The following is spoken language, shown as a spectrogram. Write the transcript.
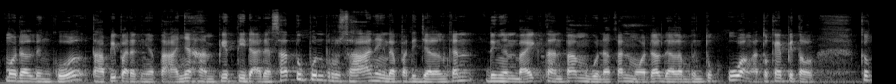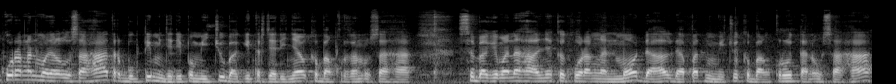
modal dengkul, tapi pada kenyataannya hampir tidak ada satupun perusahaan yang dapat dijalankan dengan baik tanpa menggunakan modal dalam bentuk uang atau capital. Kekurangan modal usaha terbukti menjadi pemicu bagi terjadinya kebangkrutan usaha. Sebagaimana halnya kekurangan modal dapat memicu kebangkrutan usaha,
